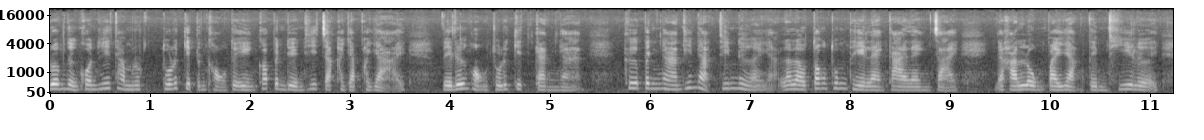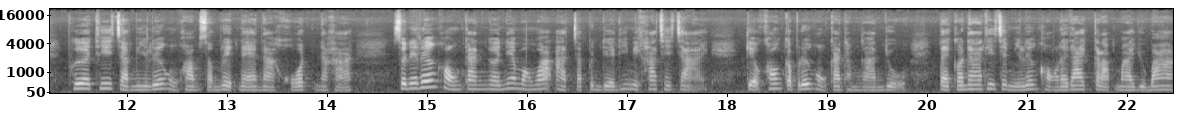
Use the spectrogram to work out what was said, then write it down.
รวมถึงคนที่ทำธุรกิจเป็นของตัวเอง ก็เป็นเดือนที่จะขยับขยาย ในเรื่องของธุรกิจการงาน คือเป็นงานที่หนักที่เหนื่อยอะแล้วเราต้องทุ่มเทแรงกายแรงใจนะคะ ลงไปอย่างเต็มที่เลย เพื่อที่จะมีเรื่องของความสำเร็จในอนาคตนะคะ ส่วนในเรื่องของการเงินเนี่ยมองว่าอาจจะเป็นเดือนที่มีค่าใช้จ่าย เกี่ยวข้องกับเรื่องของการทำงานอยู่ แต่ก็น่าที่จะมีเรื่องของรายได้กลับมาอยู่บ้าง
